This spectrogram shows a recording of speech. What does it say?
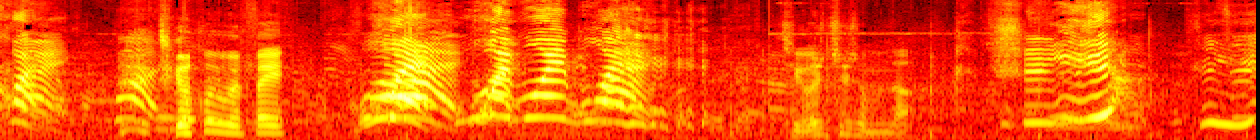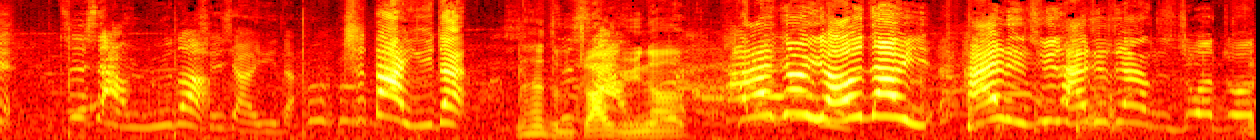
会。企鹅会不会飞？会，不会不会不会。企鹅是吃什么的？吃鱼，吃鱼，吃小鱼的，吃小鱼的，吃大鱼的。那它怎么抓鱼呢？它就游到海里去，它就这样子捉捉。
